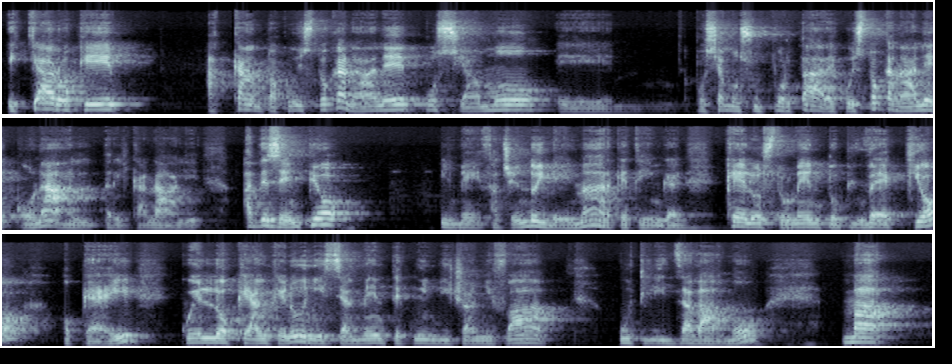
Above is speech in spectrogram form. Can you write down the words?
è chiaro che accanto a questo canale possiamo, eh, possiamo supportare questo canale con altri canali, ad esempio mail, facendo email marketing, che è lo strumento più vecchio, ok? Quello che anche noi inizialmente 15 anni fa utilizzavamo, ma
